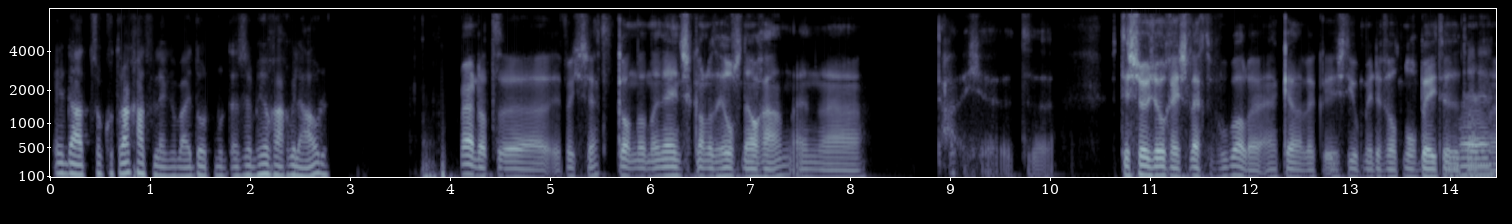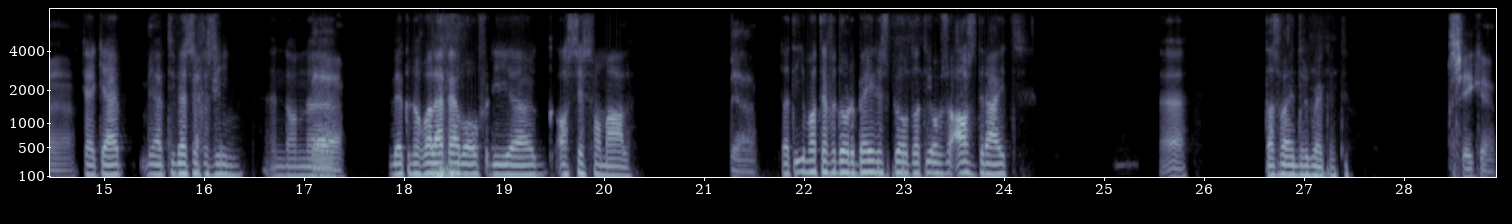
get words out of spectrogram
inderdaad zo'n contract gaat verlengen bij Dortmund en ze hem heel graag willen houden. Maar dat, uh, wat je zegt, het kan dan ineens kan het heel snel gaan. En uh, ja, weet je, het, uh, het, is sowieso geen slechte voetballer. En kennelijk is hij op middenveld nog beter Nee, dan. Kijk, jij, hebt- jij hebt die wedstrijd gezien. En dan eh, wil ik het nog wel even hebben over die eh, assist van Malen. ja, Dat hij iemand even door de benen speelt, dat hij op zijn as draait. Eh, dat is wel indrukwekkend. zeker.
